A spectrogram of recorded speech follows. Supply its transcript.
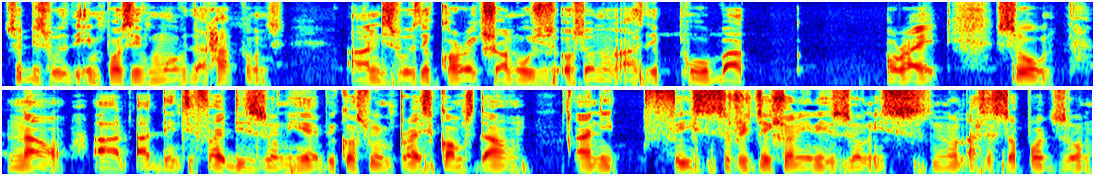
So this was the impulsive move that happens and this was the correction which is also known as the pullback all right so now i identified this zone here because when price comes down and it faces rejection in a zone it's known as a support zone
